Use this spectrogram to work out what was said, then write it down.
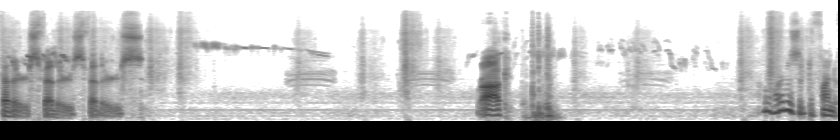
Feathers, feathers, feathers. Rock. How hard is it to find a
